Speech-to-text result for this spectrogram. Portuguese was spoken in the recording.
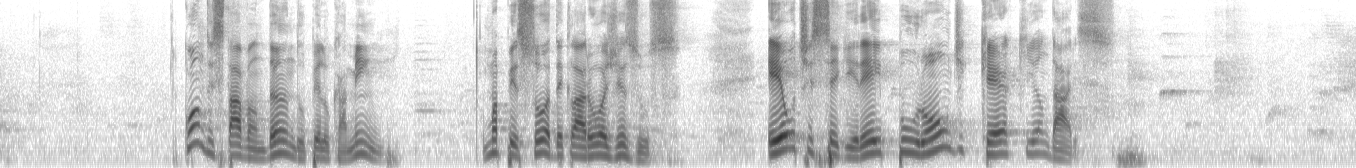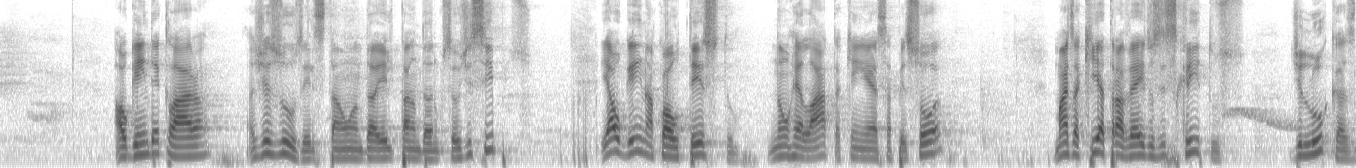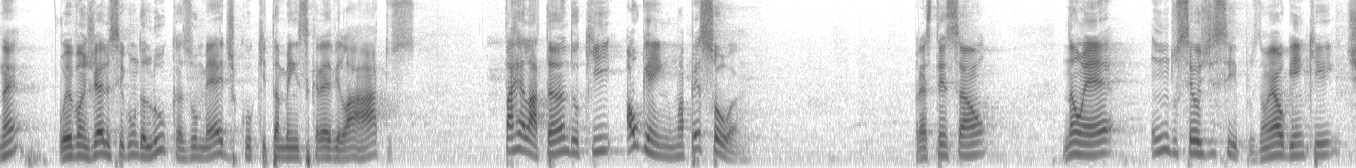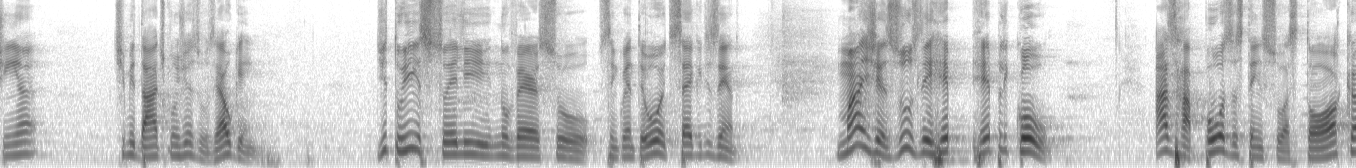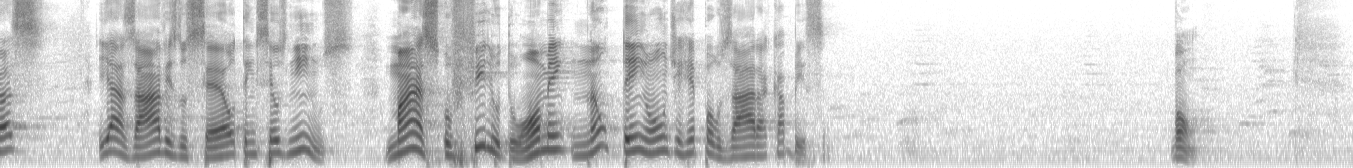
Quando estava andando pelo caminho, uma pessoa declarou a Jesus: Eu te seguirei por onde quer que andares. Alguém declara a Jesus, andando, ele está andando com seus discípulos. E alguém na qual o texto não relata quem é essa pessoa, mas aqui através dos escritos de Lucas, né? O Evangelho segundo Lucas, o médico que também escreve lá Atos, está relatando que alguém, uma pessoa, presta atenção, não é um dos seus discípulos, não é alguém que tinha intimidade com Jesus, é alguém. Dito isso, ele no verso 58 segue dizendo: mas Jesus lhe replicou: As raposas têm suas tocas e as aves do céu têm seus ninhos, mas o filho do homem não tem onde repousar a cabeça. Bom,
